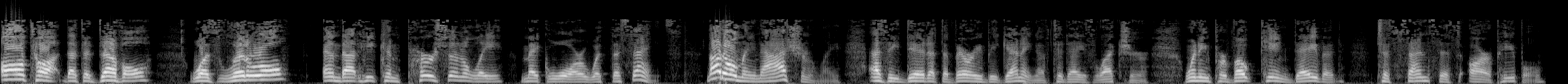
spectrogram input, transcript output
all taught that the devil was literal and that he can personally make war with the saints. Not only nationally, as he did at the very beginning of today's lecture, when he provoked King David to census our people,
